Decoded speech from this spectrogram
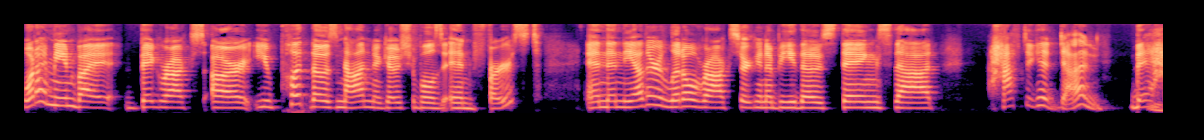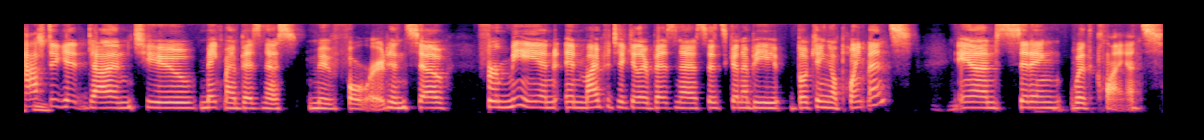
what I mean by big rocks are you put those non negotiables in first, and then the other little rocks are going to be those things that have to get done. They mm-hmm. have to get done to make my business move forward. And so for me and in my particular business, it's going to be booking appointments mm-hmm. and sitting with clients,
